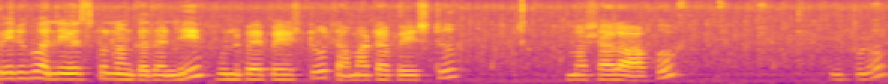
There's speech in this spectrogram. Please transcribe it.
పెరుగు అన్నీ వేసుకున్నాం కదండి. ఉల్లిపాయ పేస్టు టమాటా పేస్టు మసాలా ఆకు. ఇప్పుడు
